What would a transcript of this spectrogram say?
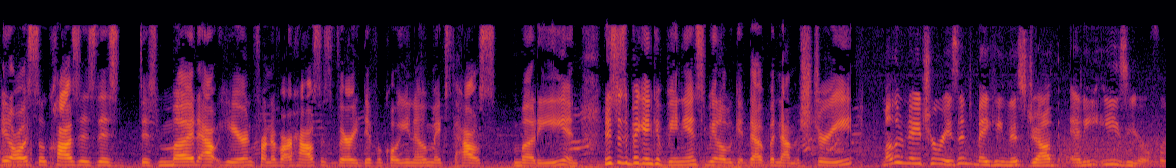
It also causes this this mud out here in front of our house. It's very difficult, you know, makes the house muddy and it's just a big inconvenience to be able to get up and down the street. Mother Nature isn't making this job any easier for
